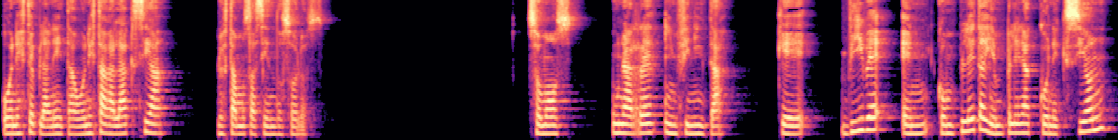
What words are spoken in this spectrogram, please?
o en este planeta o en esta galaxia lo estamos haciendo solos. Somos una red infinita que vive en completa y en plena conexión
